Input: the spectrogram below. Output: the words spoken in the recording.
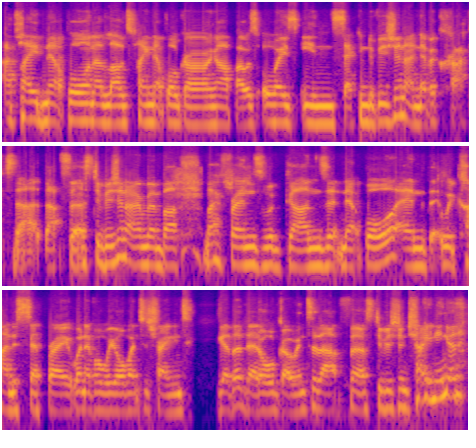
I played netball and I loved playing netball growing up. I was always in second division. I never cracked that that first division. I remember my friends were guns at netball and we'd kind of separate whenever we all went to training together, they'd all go into that first division training, and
